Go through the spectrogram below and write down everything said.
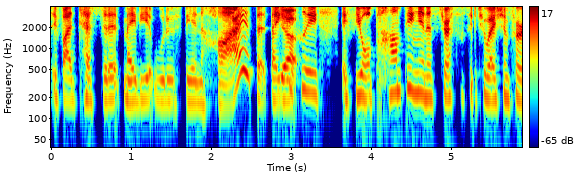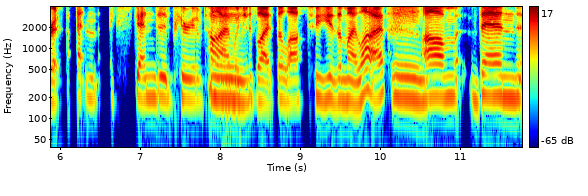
if I'd tested it, maybe it would have been high. But basically, yeah. if you're pumping in a stressful situation for it at an extended period of time, mm. which is like the last two years of my life, mm. um, then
